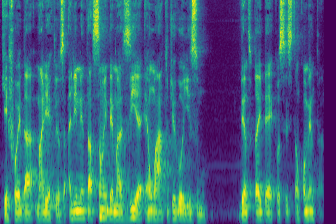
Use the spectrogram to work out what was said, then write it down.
que foi da Maria Cleusa. Alimentação em demasia é um ato de egoísmo, dentro da ideia que vocês estão comentando.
